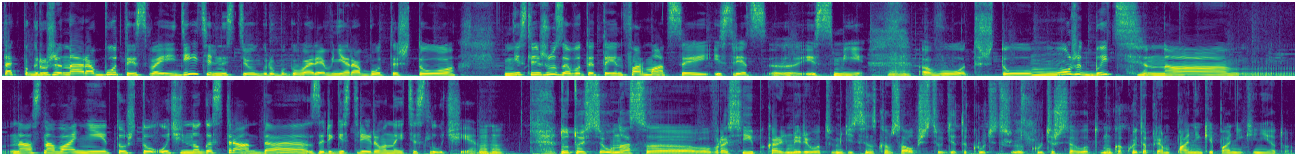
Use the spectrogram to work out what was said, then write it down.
так погружена работой и своей деятельностью, грубо говоря, вне работы, что не слежу за вот этой информацией из средств, э, из СМИ. Угу. Вот, что может быть на, на основании то, что очень много стран, да, зарегистрированы эти случаи. Угу. Ну, то есть у нас э, в России, по крайней мере, вот в медицинском сообществе, где ты крутишь, крутишься, вот, ну, какой-то прям паники, паники нету.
